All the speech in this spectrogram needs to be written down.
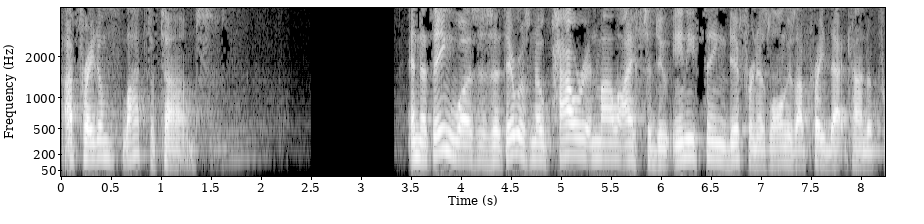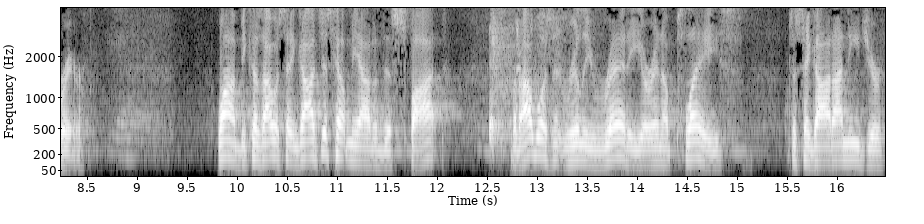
I've prayed them lots of times. And the thing was, is that there was no power in my life to do anything different as long as I prayed that kind of prayer. Why? Because I was saying, God, just help me out of this spot. But I wasn't really ready or in a place to say, God, I need your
